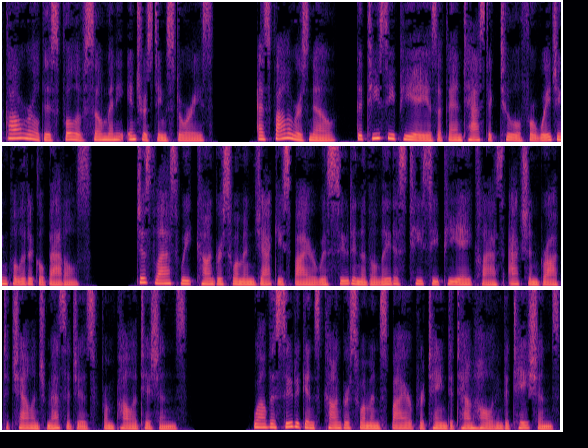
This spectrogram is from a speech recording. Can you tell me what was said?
TikTok world is full of so many interesting stories. As followers know, the TCPA is a fantastic tool for waging political battles. Just last week, Congresswoman Jackie Speier was sued in the latest TCPA class action brought to challenge messages from politicians. While the suit against Congresswoman Speier pertained to town hall invitations,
